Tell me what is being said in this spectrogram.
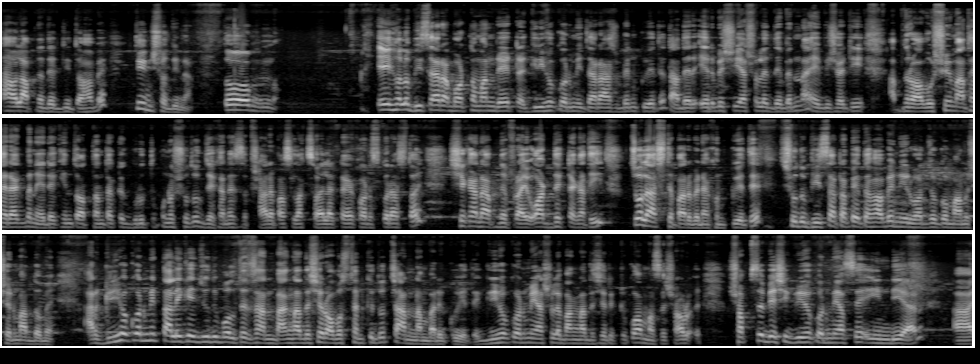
তাহলে আপনাদের দিতে হবে তিনশো দিনার। তো এই হলো ভিসার বর্তমান রেট গৃহকর্মী যারা আসবেন কুয়েতে তাদের এর বেশি আসলে দেবেন না। এই বিষয়টি আপনারা অবশ্যই মাথায় রাখবেন। এটা কিন্তু অত্যন্ত একটা গুরুত্বপূর্ণ সুযোগ যেখানে সাড়ে পাঁচ লাখ, ছয় লাখ টাকা খরচ করে আসতে হয়। সেখানে আপনি প্রায় অর্ধেক টাকাতেই চলে আসতে পারবেন এখন কুয়েতে। শুধু ভিসাটা পেতে হবে নির্ভরযোগ্য মানুষের মাধ্যমে। আর গৃহকর্মীর তালিকায় যদি বলতে চান, বাংলাদেশের অবস্থান কিন্তু চার নাম্বারে কুয়েতে। গৃহকর্মী আসলে বাংলাদেশের একটু কম আছে। সবচেয়ে বেশি গৃহকর্মী আছে ইন্ডিয়ার আহ,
